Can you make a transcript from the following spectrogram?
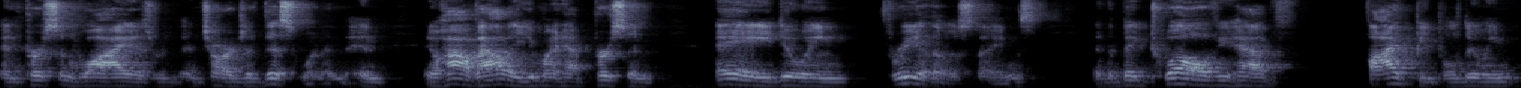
And person Y is in charge of this one. And, in Ohio Valley, you might have person A doing three of those things. In the Big 12, you have five people doing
